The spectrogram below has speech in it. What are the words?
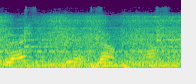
Today? Yeah. No.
